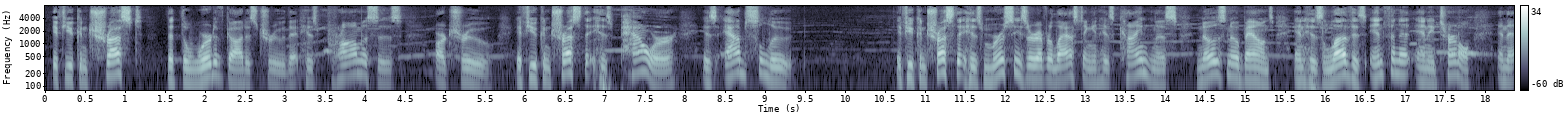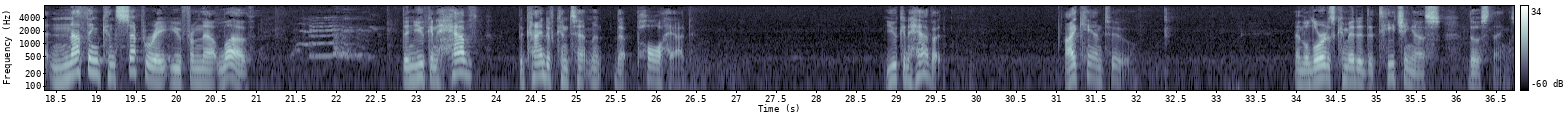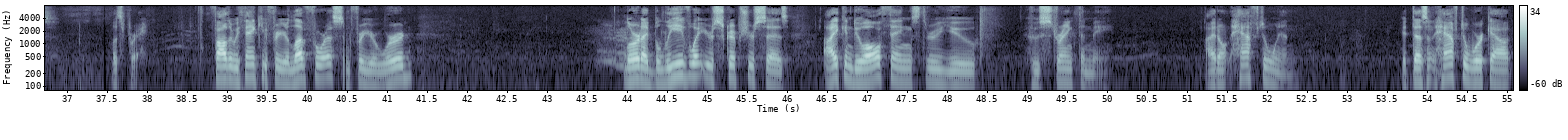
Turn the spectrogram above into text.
if you can trust that the Word of God is true, that His promises are true, if you can trust that His power is absolute, if you can trust that His mercies are everlasting and His kindness knows no bounds and His love is infinite and eternal, and that nothing can separate you from that love, then you can have the kind of contentment that Paul had. You can have it. I can too. And the Lord is committed to teaching us those things. Let's pray. Father, we thank you for your love for us and for your word. Lord, I believe what your scripture says. I can do all things through you who strengthen me. I don't have to win. It doesn't have to work out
